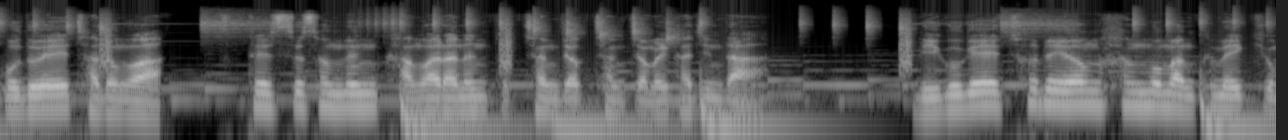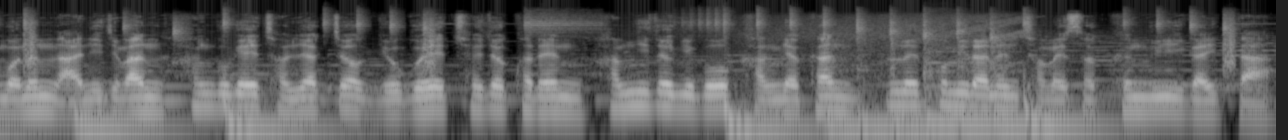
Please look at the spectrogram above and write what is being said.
고도의 자동화, 스텔스 성능 강화라는 독창적 장점을 가진다. 미국의 초대형 항모만큼의 규모는 아니지만 한국의 전략적 요구에 최적화된 합리적이고 강력한 플랫폼이라는 점에서 큰 위의가 있다.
